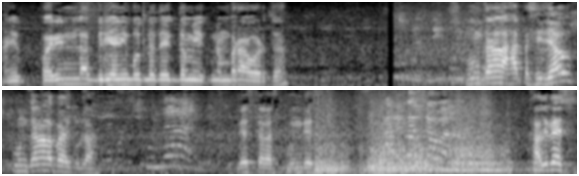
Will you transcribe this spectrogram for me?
आणि परीनला बिर्याणी बोललं तर एकदम एक नंबर आवडतं. स्पून कणाला हात अशी जाऊ? स्पून कणाला पाहिजे तुला? देस त्याला स्पून देस खाली बेस.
